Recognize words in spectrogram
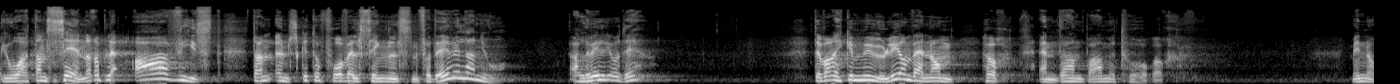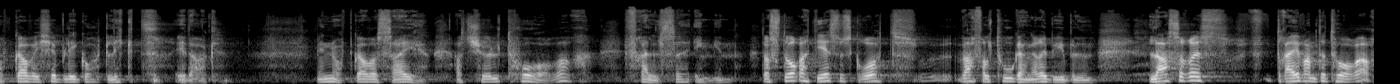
jo at han senere ble avvist da han ønsket å få velsignelsen. For det vil han jo. Alle vil jo det. Det var ikke mulig om hør, enda han ba med tårer. Min oppgave er ikke å bli godt likt i dag. Min oppgave er å si at selv tårer frelser ingen. Det står at Jesus gråt i hvert fall to ganger i Bibelen. Lasarus drev han til tårer.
